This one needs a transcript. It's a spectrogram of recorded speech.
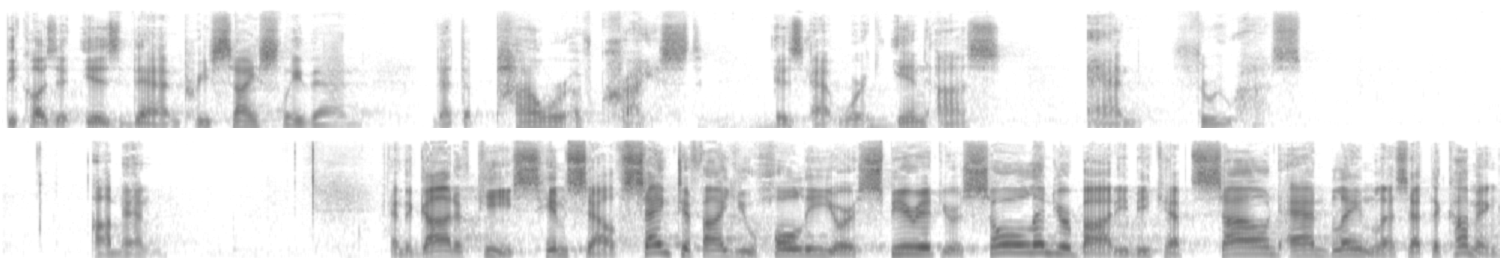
because it is then, precisely then, that the power of Christ is at work in us and through us. Amen. And the God of peace himself sanctify you wholly, your spirit, your soul, and your body be kept sound and blameless at the coming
